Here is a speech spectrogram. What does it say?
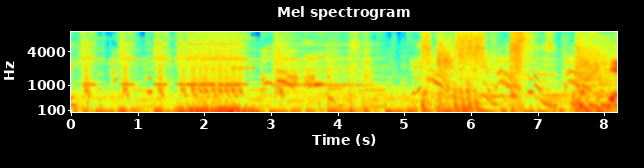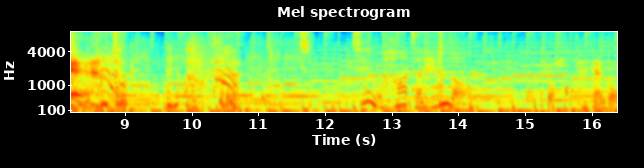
Yeah! Took an oath. Too hot to handle. Too hot to handle.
